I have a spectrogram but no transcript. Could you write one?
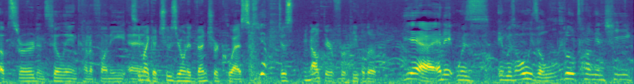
absurd and silly and kind of funny and Seemed like a choose your own adventure quest. Yeah. Just out there for people to. Yeah, and it was it was always a little tongue in cheek.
